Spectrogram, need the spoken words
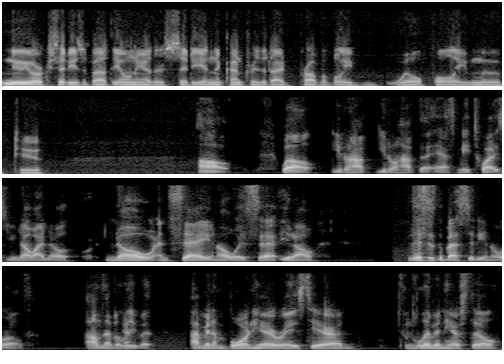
New York City is about the only other city in the country that I'd probably willfully move to. Oh, well, you don't have you don't have to ask me twice. You know I know know and say and always say, you know, this is the best city in the world. I'll never leave it. I mean, I'm born here, raised here, and I'm living here still.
